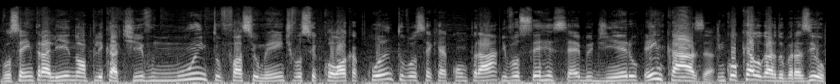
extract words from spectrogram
Você entra ali no aplicativo muito facilmente, você coloca quanto você quer comprar e você recebe o dinheiro em casa. Em qualquer lugar do Brasil?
